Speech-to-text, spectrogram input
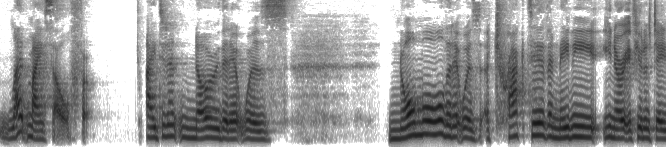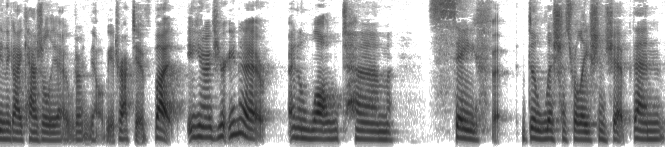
let myself. I didn't know that it was normal, that it was attractive, and maybe you know if you're just dating the guy casually, I don't think that would be attractive. But you know if you're in a in a long term safe delicious relationship, then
